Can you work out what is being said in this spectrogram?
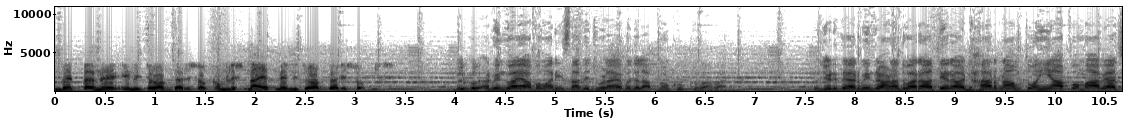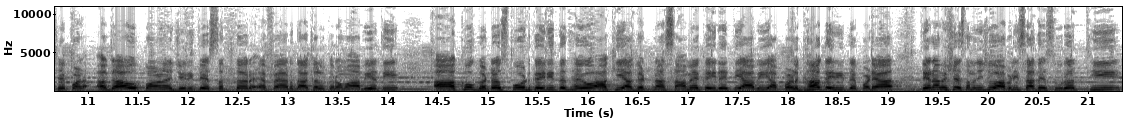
મહેતાને એની જવાબદારી સોંપ કમલેશ નાયકને એની જવાબદારી સોંપી છે. બિલકુલ અરવિંદભાઈ આપ અમારી સાથે જોડાયા બદલ આપનો ખૂબ ખૂબ આભાર. તો જે રીતે અરવિંદ રાણા દ્વારા અત્યારે અઢાર નામ તો અહીં આપવામાં આવ્યા છે, પણ અગાઉ પણ જે રીતે સત્તર એફઆઈઆર દાખલ કરવામાં આવી હતી, આ આખો ઘટસ્ફોટ કઈ રીતે થયો, આખી આ ઘટના સામે કઈ રીતે આવી, આ પડઘા કઈ રીતે પડ્યા, તેના વિશે સમજીશું. આપણી સાથે સુરતથી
